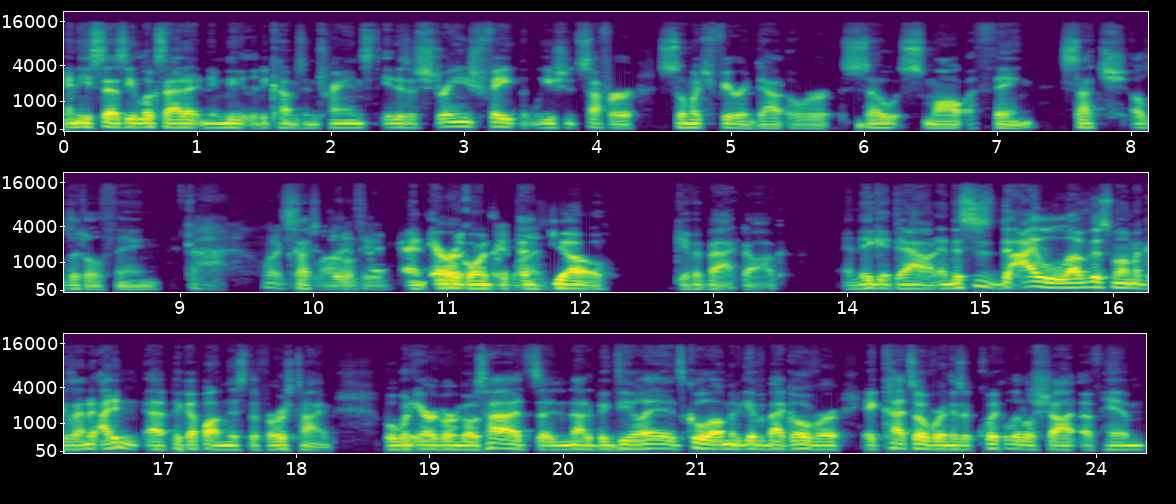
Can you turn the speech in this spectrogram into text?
And he says he looks at it and immediately becomes entranced. It is a strange fate that we should suffer so much fear and doubt over so small a thing, such a little thing, God, what a such great a line, little dude. thing. And Aragorn's like, "Yo, give it back, dog." And they get down, and this is I love this moment because I, I didn't uh, pick up on this the first time, but when Aragorn goes, "Ha, it's uh, not a big deal. Hey, it's cool. I'm going to give it back over." It cuts over, and there's a quick little shot of him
